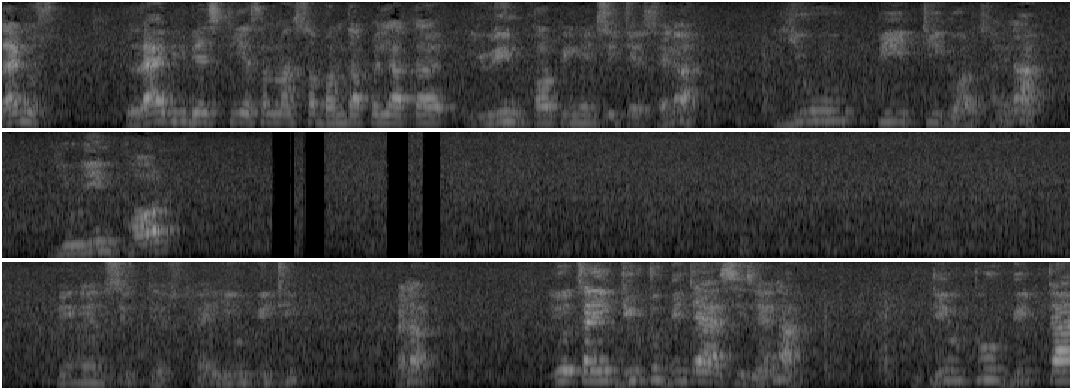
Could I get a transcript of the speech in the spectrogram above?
हेर्नुहोस् ल्याब इन्भेस्टिगेसनमा सबभन्दा पहिला त युरिन फर प्रेग्नेन्सी टेस्ट होइन? युपिटी गर्छ होइन? युरिन फर प्रेग्नेन्सी टेस्ट है युपिटी होइन? यो चाहिँ ड्यु टु बिटा एसिडी होइन? ड्यु टु बिटा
